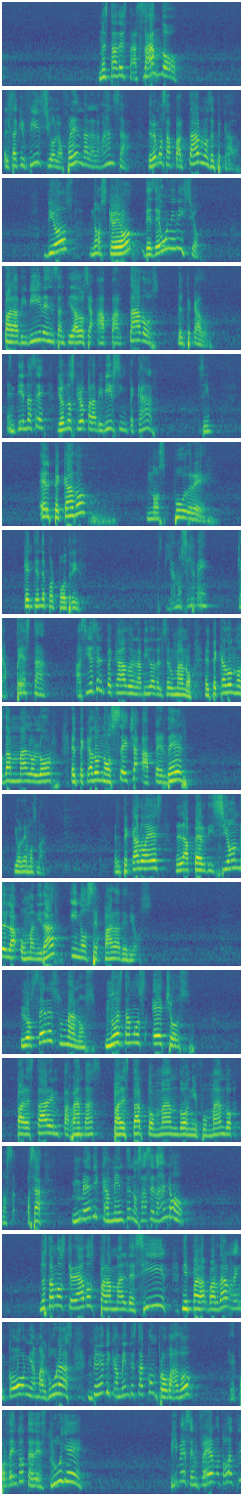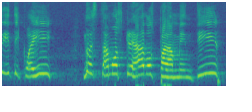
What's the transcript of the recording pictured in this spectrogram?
No está destazando el sacrificio, la ofrenda, la alabanza. Debemos apartarnos del pecado. Dios nos creó desde un inicio para vivir en santidad, o sea, apartados del pecado. Entiéndase, Dios nos creó para vivir sin pecar. ¿Sí? El pecado nos pudre. ¿Qué entiende por podrir? Pues que ya no sirve, que apesta. Así es el pecado en la vida del ser humano. El pecado nos da mal olor. El pecado nos echa a perder y olemos mal. El pecado es la perdición de la humanidad y nos separa de Dios. Los seres humanos no estamos hechos para estar en parrandas, para estar tomando ni fumando. o sea, médicamente nos hace daño. No estamos creados para maldecir, ni para guardar rencor, ni amarguras. Médicamente está comprobado que por dentro te destruye. Vives enfermo, todo crítico ahí. No estamos creados para mentir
